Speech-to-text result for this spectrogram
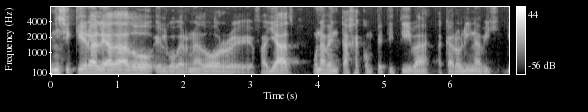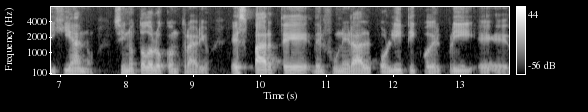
ni siquiera le ha dado el gobernador eh, Fayad una ventaja competitiva a Carolina Vigiano, sino todo lo contrario. Es parte del funeral político del PRI eh,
